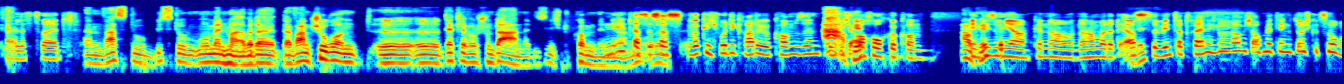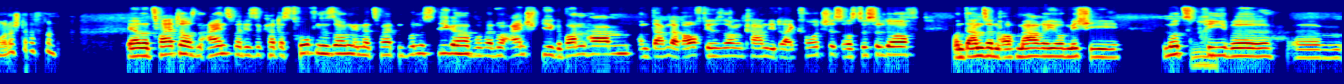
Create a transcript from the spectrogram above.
Geile Zeit. Dann warst du, bist du, Moment mal, aber da, da waren Churo und äh, äh Detlef schon da, ne? Die sind nicht gekommen. Nee, Jahr, das ne? ist das wirklich, wo die gerade gekommen sind, bin ah, okay. ich auch hochgekommen. Ah, okay. In diesem Jahr, genau. Da haben wir das erste okay. Wintertraining, glaube ich, auch mit denen durchgezogen, oder Stefan? Ja, also 2001 war diese Katastrophensaison in der zweiten Bundesliga, wo wir nur ein Spiel gewonnen haben. Und dann darauf die Saison kamen die drei Coaches aus Düsseldorf. Und dann sind auch Mario, Michi, Lutz, mhm. Priebe, ähm,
